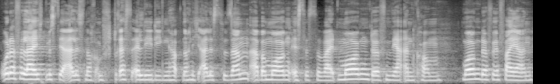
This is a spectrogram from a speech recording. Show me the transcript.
Oder vielleicht müsst ihr alles noch im Stress erledigen, habt noch nicht alles zusammen, aber morgen ist es soweit. Morgen dürfen wir ankommen. Morgen dürfen wir feiern.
